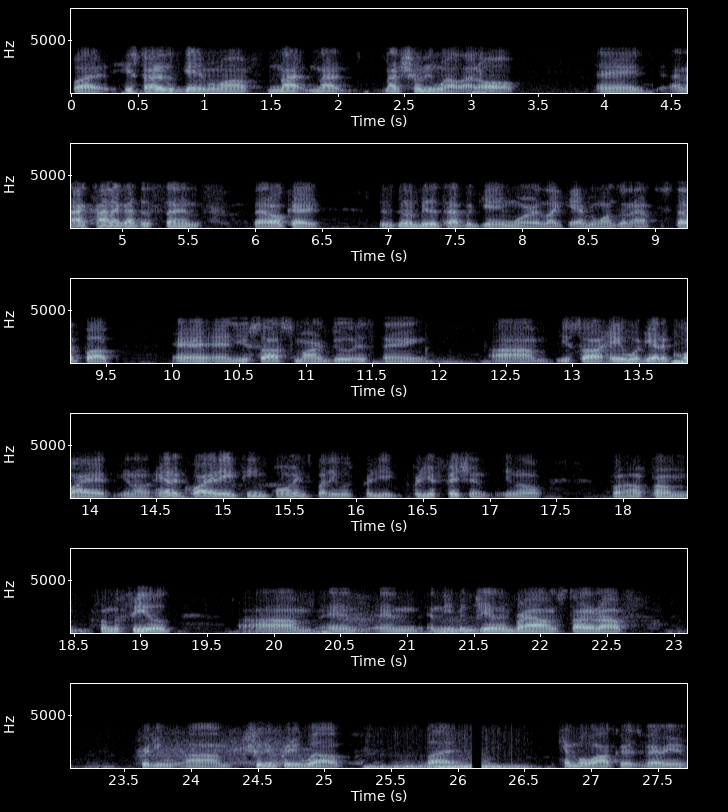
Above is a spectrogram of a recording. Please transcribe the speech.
But he started his game off not not not shooting well at all, and and I kind of got the sense that okay, this is going to be the type of game where like everyone's going to have to step up. And, and you saw Smart do his thing. Um, you saw Hayward. He had a quiet, you know, he had a quiet 18 points, but he was pretty pretty efficient, you know, from from, from the field. Um, and and and even Jaylen Brown started off pretty um, shooting pretty well, but Kemba Walker is very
